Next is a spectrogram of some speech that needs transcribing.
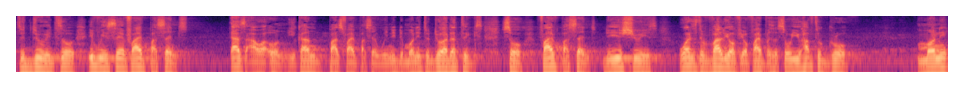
to do it. So if we say 5%, that's our own. You can't pass 5%. We need the money to do other things. So 5%. The issue is what is the value of your 5%? So you have to grow. Money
